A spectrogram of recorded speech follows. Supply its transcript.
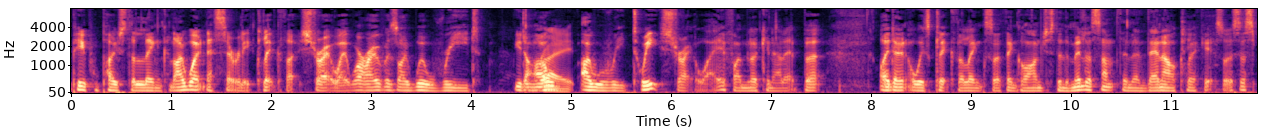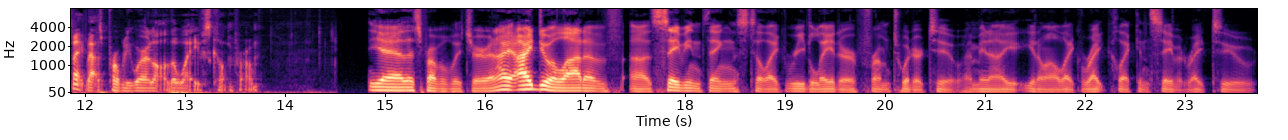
people post a link, and I won't necessarily click that straight away. Whereas I will read, you know, Right. I'll, I will read tweets straight away if I'm looking at it, but I don't always click the links. I think, oh, I'm just in the middle of something, and then I'll click it. So I suspect that's probably where a lot of the waves come from. Yeah, that's probably true. And I, I do a lot of uh, saving things to like read later from Twitter too. I mean, I you know I'll like right click and save it right to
